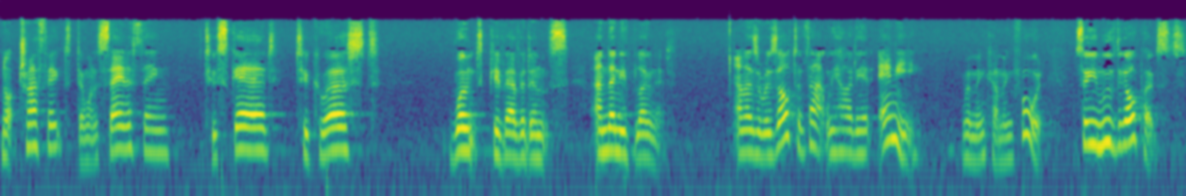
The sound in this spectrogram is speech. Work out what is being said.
Not trafficked, don't want to say anything, too scared, too coerced, won't give evidence, and then you've blown it. And as a result of that, we hardly had any women coming forward. So you move the goalposts.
